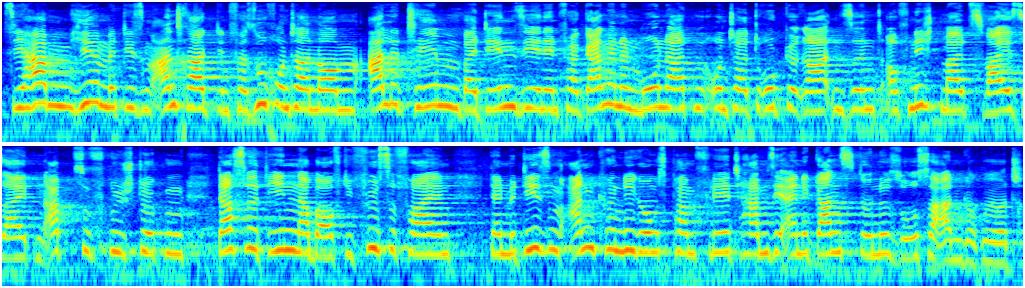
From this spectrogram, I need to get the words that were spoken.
Sie haben hier mit diesem Antrag den Versuch unternommen, alle Themen, bei denen Sie in den vergangenen Monaten unter Druck geraten sind, auf nicht einmal zwei Seiten abzufrühstücken. Das wird Ihnen aber auf die Füße fallen, denn mit diesem Ankündigungspamphlet haben Sie eine ganz dünne Soße angerührt.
